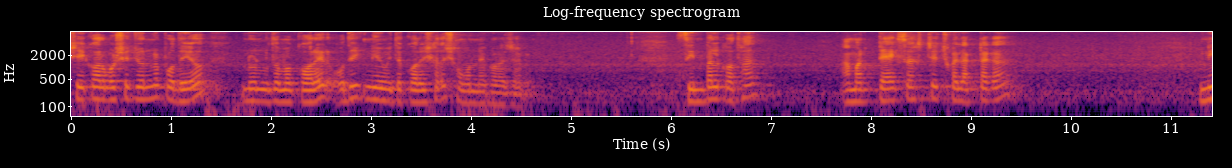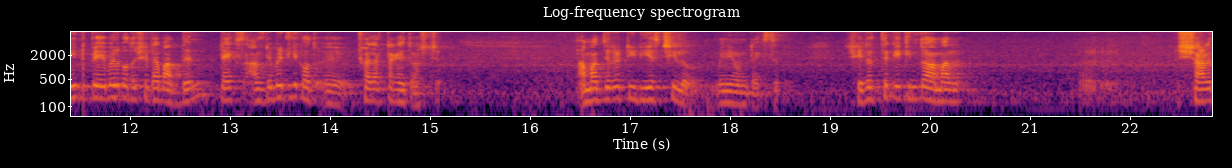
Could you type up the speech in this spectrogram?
সেই কর বর্ষের জন্য প্রদেয় ন্যূনতম করের অধিক নিয়মিত করের সাথে সমন্বয় করা যাবে। সিম্পল কথা, আমার ট্যাক্স আসছে ছয় লাখ টাকা। নিট পেয়েবল কত সেটা বাদ দেন, ট্যাক্স আলটিমেটলি কত ছয় লাখ টাকাই তো আসছে। আমার যেটা টিডিএস ছিল মিনিমাম ট্যাক্সের, সেটার থেকে কিন্তু আমার সাড়ে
